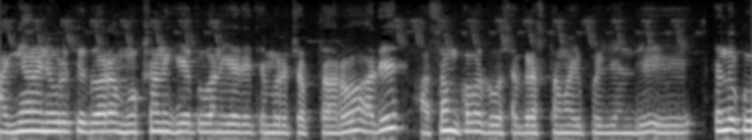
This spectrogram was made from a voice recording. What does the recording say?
అజ్ఞాన నివృత్తి ద్వారా మోక్షానికి హేతు అని ఏదైతే మీరు చెప్తారో అది అసంభవ దోషగ్రస్తమైపోయింది. ఎందుకు?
